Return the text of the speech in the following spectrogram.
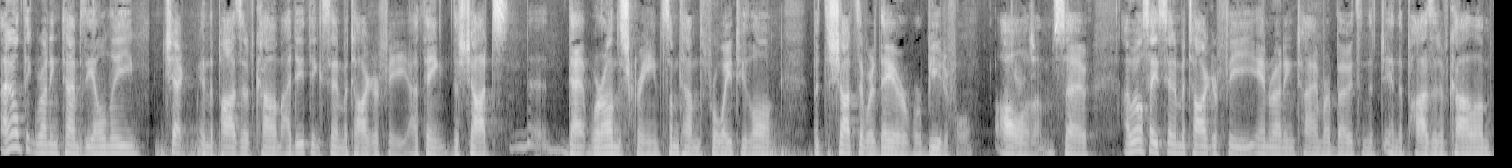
I don't think running time's the only check in the positive column. I do think cinematography, I think the shots that were on the screen sometimes for way too long, but the shots that were there were beautiful. All of them. So I will say cinematography and running time are both in the in the positive column.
